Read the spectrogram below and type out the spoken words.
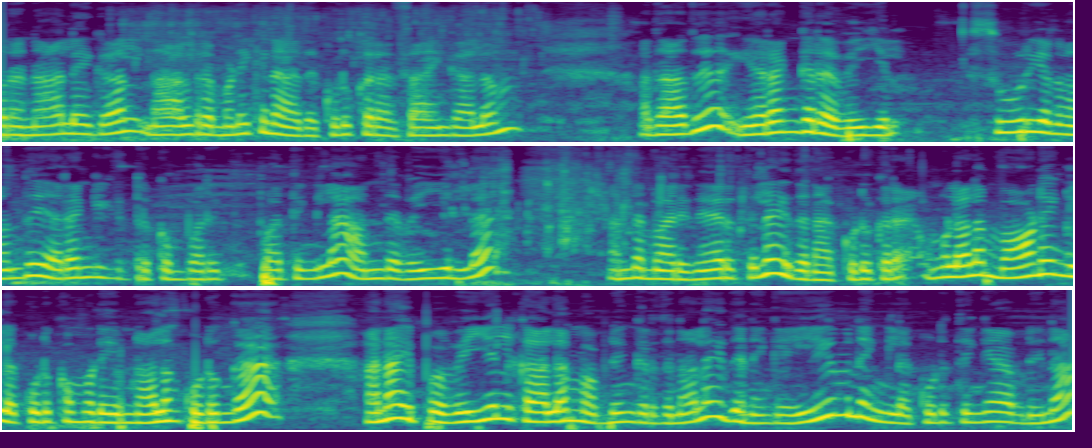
ஒரு நாலே கால் நாலரை மணிக்கு நான் அதை கொடுக்குறேன் சாயங்காலம். அதாவது இறங்குற வெயில். சூரியன் வந்து இறங்கிக்கிட்டு இருக்கும் பாரு பார்த்தீங்களா? அந்த வெயிலில் அந்த மாதிரி நேரத்தில் இதை நான் கொடுக்குறேன். உங்களால் மார்னிங்கில் கொடுக்க முடியும்னாலும் கொடுங்க. ஆனால் இப்போ வெயில் காலம் அப்படிங்கிறதுனால இதை நீங்கள் ஈவினிங்கில் கொடுத்தீங்க அப்படின்னா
